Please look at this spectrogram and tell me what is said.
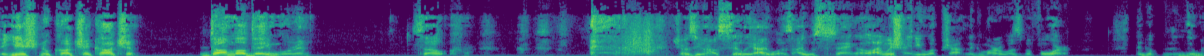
Yishnu Koche Kochim. Dama Ve'emurin. So, shows you how silly I was. I was saying, oh, I wish I knew what Pshat in the Gemara was before. The, the,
